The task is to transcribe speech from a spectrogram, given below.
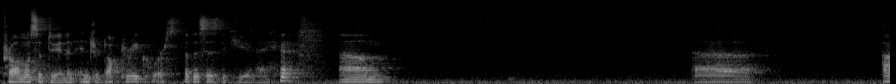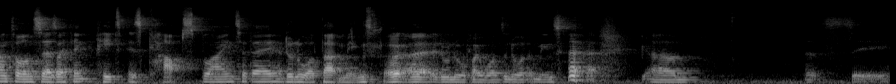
promise of doing an introductory course, but this is the Q and A. um, uh, Anton says, I think Pete is caps blind today. I don't know what that means. I, I don't know if I want to know what it means. um, let's see.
